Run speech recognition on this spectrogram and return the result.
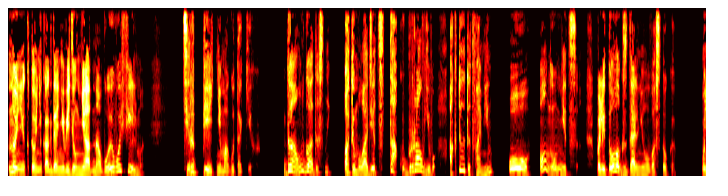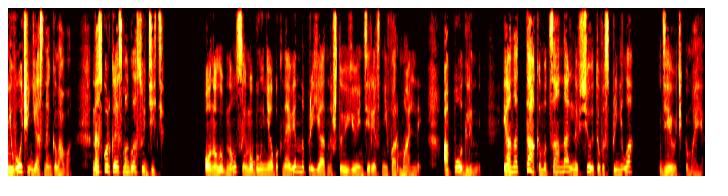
но никто никогда не видел ни одного его фильма. Терпеть не могу таких. Да, он гадостный. А ты молодец, так убрал его. А кто этот Фомин? О, он умница, политолог с Дальнего Востока. У него очень ясная голова, насколько я смогла судить. Он улыбнулся, ему было необыкновенно приятно, что ее интерес не формальный, а подлинный, и она так эмоционально все это восприняла, девочка моя.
